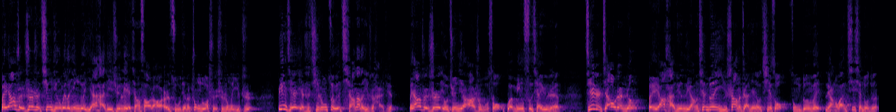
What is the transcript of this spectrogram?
北洋水师是清廷为了应对沿海地区列强骚扰而组建的众多水师中的一支，并且也是其中最为强大的一支海军。北洋水师有军舰二十五艘，官兵四千余人。截至甲午战争，北洋海军两千吨以上的战舰有七艘，总吨位两万七千多吨，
